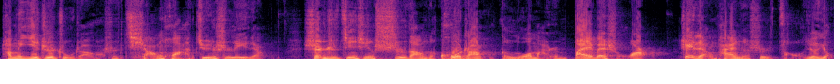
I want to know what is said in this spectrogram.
他们一直主张是强化军事力量，甚至进行适当的扩张，跟罗马人掰掰手腕。这两派呢是早就有，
